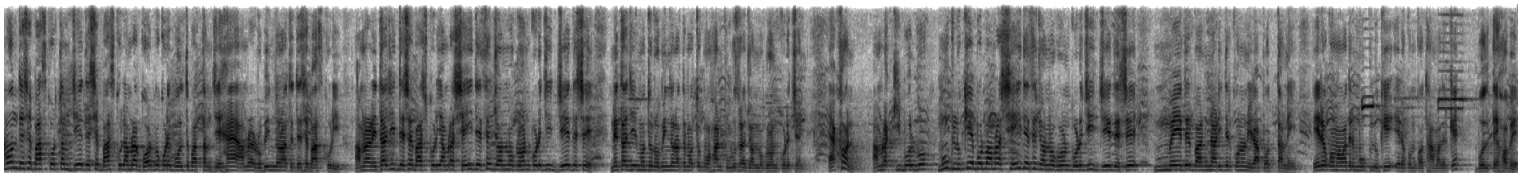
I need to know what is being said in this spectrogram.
এমন দেশে বাস করতাম যে দেশে বাস করলে আমরা গর্ব করে বলতে পারতাম যে হ্যাঁ আমরা রবীন্দ্রনাথের দেশে বাস করি, আমরা নেতাজির দেশে বাস করি, আমরা সেই দেশে জন্মগ্রহণ করেছি যে দেশে নেতাজির মতো, রবীন্দ্রনাথের মতো মহান পুরুষরা জন্মগ্রহণ করেছেন। এখন আমরা কি বলব? মুখ লুকিয়ে বলব, আমরা সেই দেশে জন্মগ্রহণ করেছি যে দেশে মেয়েদের বা নারীদের কোনো নিরাপত্তা নেই। এরকম আমাদের মুখ লুকিয়ে এরকম কথা আমাদেরকে বলতে হবে।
